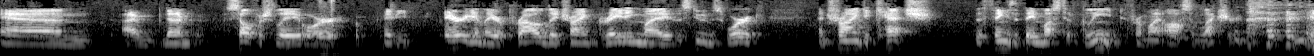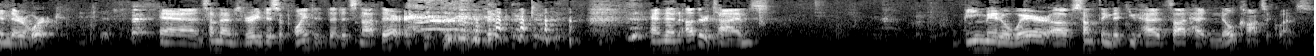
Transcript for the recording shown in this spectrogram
and I'm then I'm selfishly or maybe arrogantly or proudly trying grading my the students' work and trying to catch the things that they must have gleaned from my awesome lecture in their work. And sometimes very disappointed that it's not there. and then other times being made aware of something that you had thought had no consequence,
